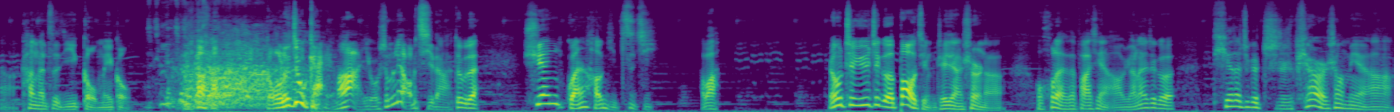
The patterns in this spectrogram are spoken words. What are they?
啊，看看自己狗没狗，狗了就改嘛，有什么了不起的，对不对？先管好你自己，好吧？然后至于这个报警这件事儿呢，我后来才发现啊，原来这个贴的这个纸片上面啊，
